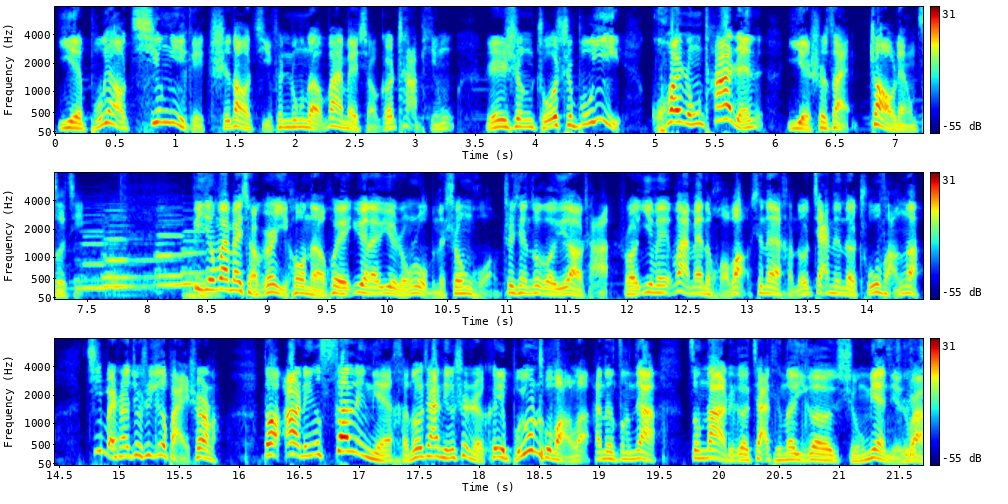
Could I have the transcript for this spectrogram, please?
也不要轻易给迟到几分钟的外卖小哥差评。人生着实不易，宽容他人也是在照亮自己。毕竟外卖小哥以后呢会越来越融入我们的生活。之前做过一个调查，说因为外卖的火爆，现在很多家庭的厨房啊，基本上就是一个摆设了。到二零三零年，很多家庭甚至可以不用厨房了，还能增加增大这个家庭的一个使用面积，是吧？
